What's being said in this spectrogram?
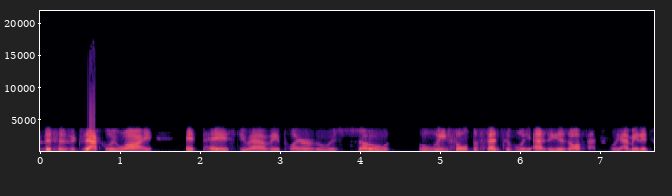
this is exactly why it pays to have a player who is so lethal defensively as he is offensively. I mean, it's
